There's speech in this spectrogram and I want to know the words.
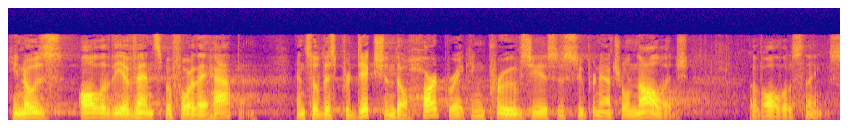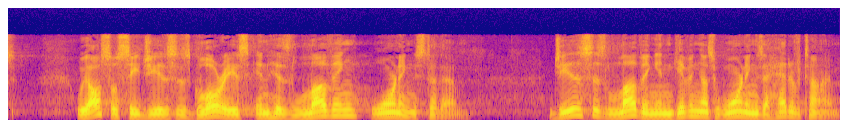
He knows all of the events before they happen. And so, this prediction, though heartbreaking, proves Jesus' supernatural knowledge of all those things. We also see Jesus' glories in his loving warnings to them. Jesus is loving in giving us warnings ahead of time.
